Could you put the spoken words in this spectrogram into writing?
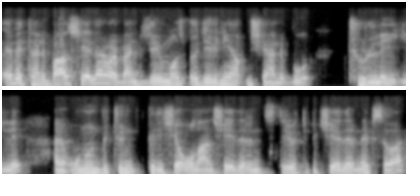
evet hani bazı şeyler var bence James Bond ödevini yapmış yani bu türle ilgili. Hani onun bütün klişe olan şeylerin, stereotipik şeylerin hepsi var.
